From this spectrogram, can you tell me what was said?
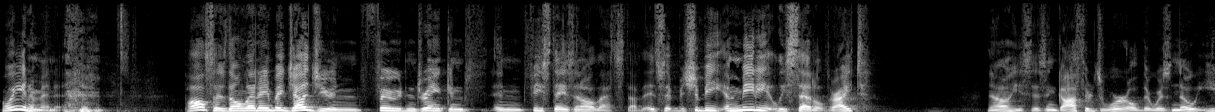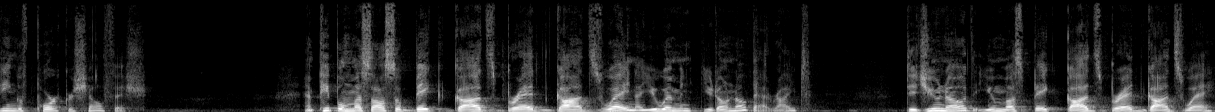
Wait a minute. Paul says don't let anybody judge you in food and drink and, and feast days and all that stuff. It's, it should be immediately settled, right? No, he says in Gothard's world there was no eating of pork or shellfish. And people must also bake God's bread God's way. Now, you women, you don't know that, right? Did you know that you must bake God's bread God's way?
